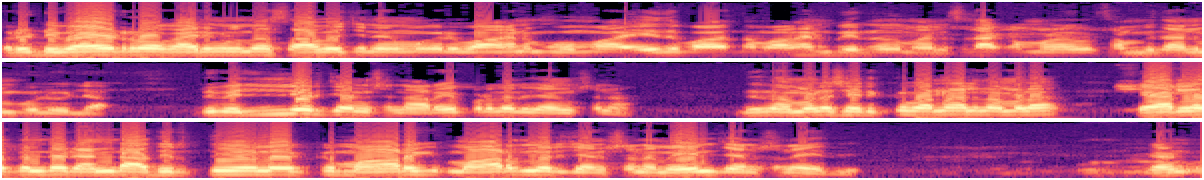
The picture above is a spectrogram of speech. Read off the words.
ഒരു ഡിവൈഡറോ കാര്യങ്ങളൊന്നും സ്ഥാപിച്ചിട്ട് നമുക്ക് ഒരു വാഹനം പോകുമ്പോൾ ഏത് ഭാഗത്ത് വാഹനം വരുന്നത് മനസ്സിലാക്കാൻ സംവിധാനം പോലും ഇല്ല. ഇത് വലിയൊരു ജംഗ്ഷൻ അറിയപ്പെടുന്ന ഒരു ജംഗ്ഷനാണ്. ഇത് നമ്മൾ ശരിക്കും പറഞ്ഞാൽ നമ്മൾ കേരളത്തിന്റെ രണ്ട് അതിർത്തികളിലേക്ക് മാറി മാറുന്ന ഒരു ജംഗ്ഷനാണ്. മെയിൻ ജംഗ്ഷനാണ് ഇത്. രണ്ട്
